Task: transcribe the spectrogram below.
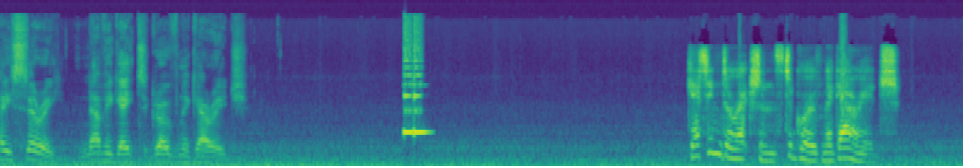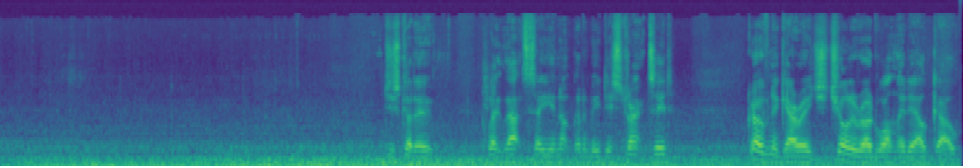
Hey Siri, navigate to Grosvenor Garage. Getting directions to Grosvenor Garage. Just got to click that so you're not going to be distracted. Grosvenor Garage, Chorley Road, Walton-le-Dale, go.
